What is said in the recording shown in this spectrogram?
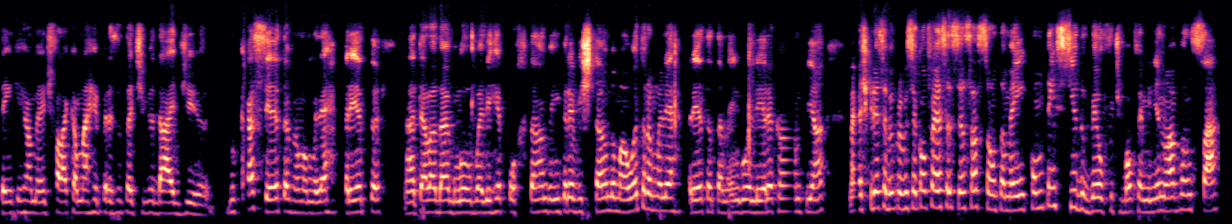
tem que realmente falar que é uma representatividade do caceta, ver uma mulher preta na tela da Globo ali reportando, entrevistando uma outra mulher preta também, goleira campeã. Mas queria saber para você qual foi essa sensação também, como tem sido ver o futebol feminino avançar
